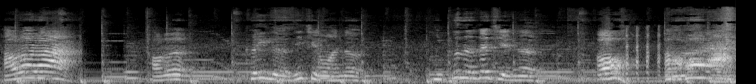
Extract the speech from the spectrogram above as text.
好了啦，好了，可以了，你剪完了，你不能再剪了，哦，好了啦，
